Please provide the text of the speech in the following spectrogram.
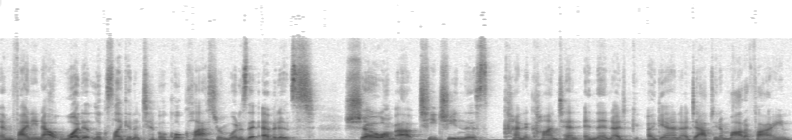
and finding out what it looks like in a typical classroom. What does the evidence show about teaching this kind of content? And then again, adapting and modifying.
